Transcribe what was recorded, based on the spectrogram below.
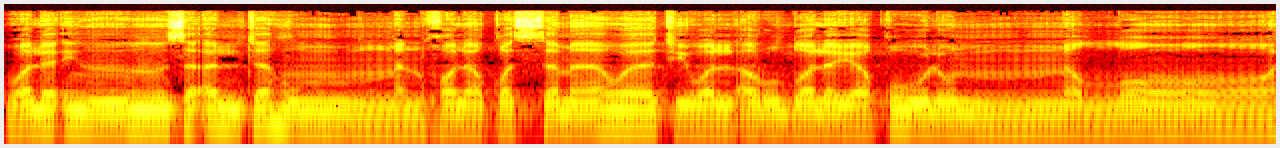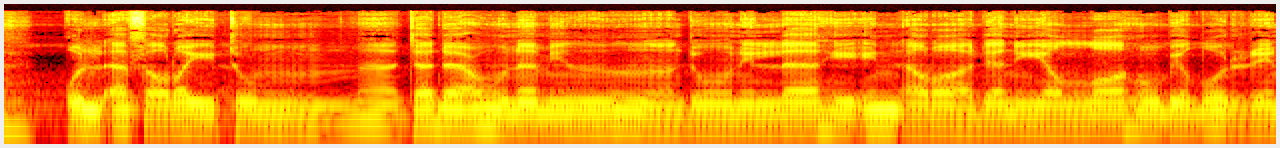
ولئن سألتهم من خلق السماوات والأرض ليقولن الله. قل أفريتم ما تدعون من دون الله إن أرادني الله بضر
